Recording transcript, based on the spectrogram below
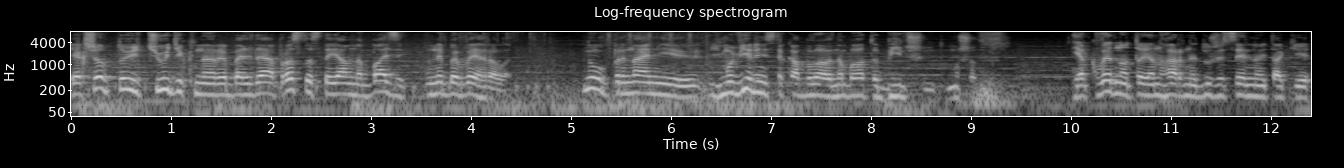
Якщо б той чудік на Ребельде просто стояв на базі, вони би виграли. Ну, принаймні, ймовірність така була набагато більшою, тому що, як видно, той ангар не дуже сильно і так і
